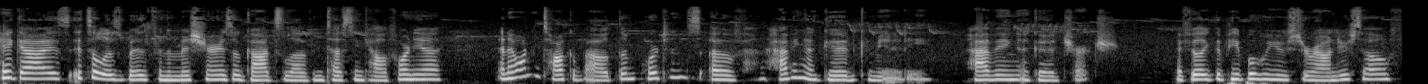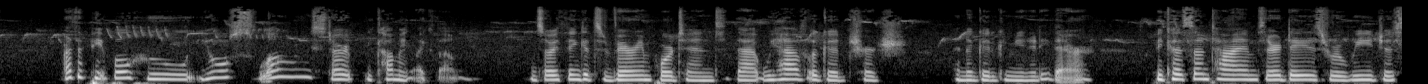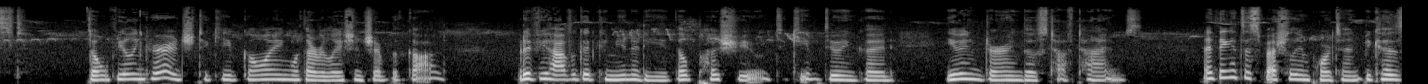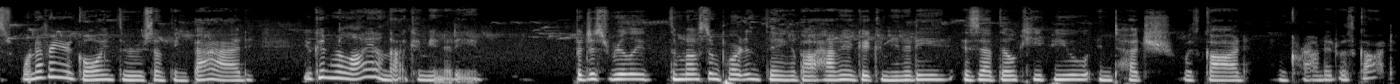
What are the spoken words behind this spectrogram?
Hey guys, it's Elizabeth from the Missionaries of God's Love in Tustin, California, and I want to talk about the importance of having a good community, having a good church. I feel like the people who you surround yourself are the people who you'll slowly start becoming like them. And so I think it's very important that we have a good church and a good community there. Because sometimes there are days where we just don't feel encouraged to keep going with our relationship with God. But if you have a good community, they'll push you to keep doing good even during those tough times. I think it's especially important because whenever you're going through something bad, you can rely on that community. But just really the most important thing about having a good community is that they'll keep you in touch with God and grounded with God.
